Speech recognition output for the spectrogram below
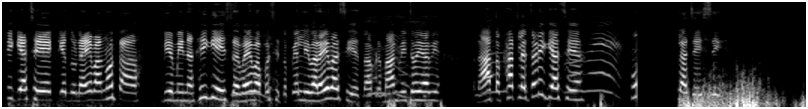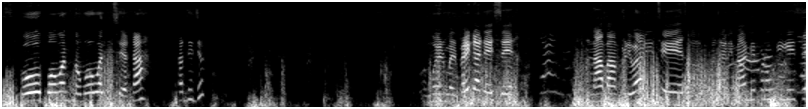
થઈ ગયા છે કેદું આવ્યા નહોતા બે મહિના થઈ ગયા છે પછી તો પહેલી વાર આવ્યા છીએ તો આપણે માંડવી જોઈ આવીએ અને આ તો ખાટલે ચડી ગયા છે હું પેલા જઈશી બહુ પવન તો બહુ જ છે, કા? ખાધી જો મણ મણ ભેગા જાય છે. ના બાંપડી વાળી છે, સરસ મજાની માંગી પણ ઉગી ગઈ છે.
